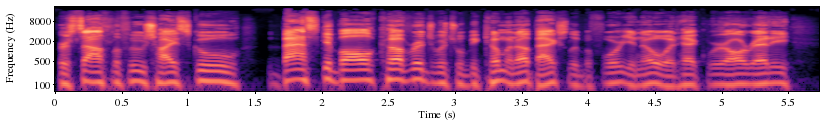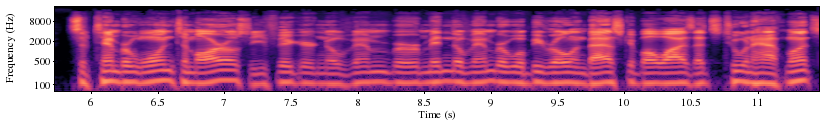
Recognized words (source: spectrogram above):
for South Lafourche High School basketball coverage, which will be coming up actually before you know it. Heck, we're already September 1 tomorrow, so you figure November, mid November, we'll be rolling basketball wise. That's two and a half months.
